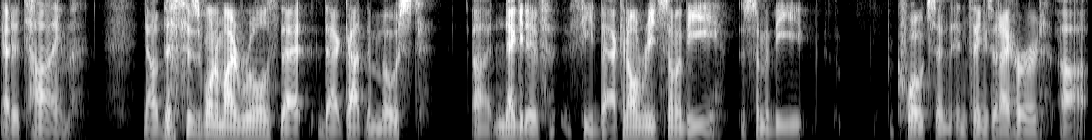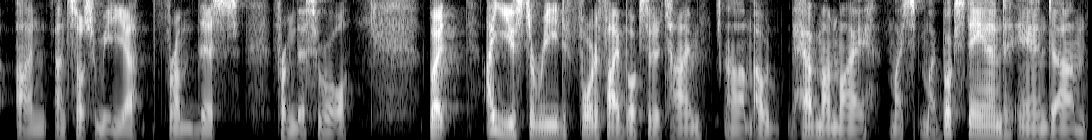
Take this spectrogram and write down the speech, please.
at a time. Now, this is one of my rules that, that got the most uh, negative feedback, and I'll read some of the some of the quotes and, and things that I heard uh, on on social media from this from this rule. But I used to read four to five books at a time. Um, I would have them on my my my book stand, and um,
